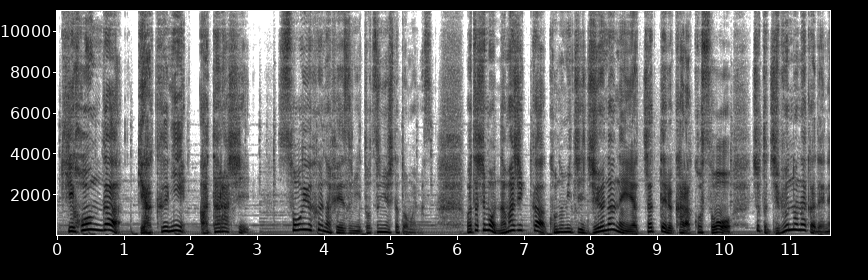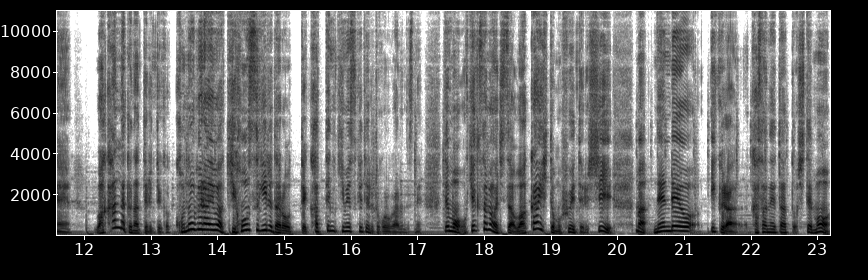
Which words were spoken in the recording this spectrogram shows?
基本が逆に新しい。そういう風なフェーズに突入したと思います。私も生実家この道十何年やっちゃってるからこそ、ちょっと自分の中でね、わかんなくなってるっていうか、このぐらいは基本すぎるだろうって勝手に決めつけてるところがあるんですね。でも、お客様が実は若い人も増えてるし、まあ、年齢をいくら重ねたとしても、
